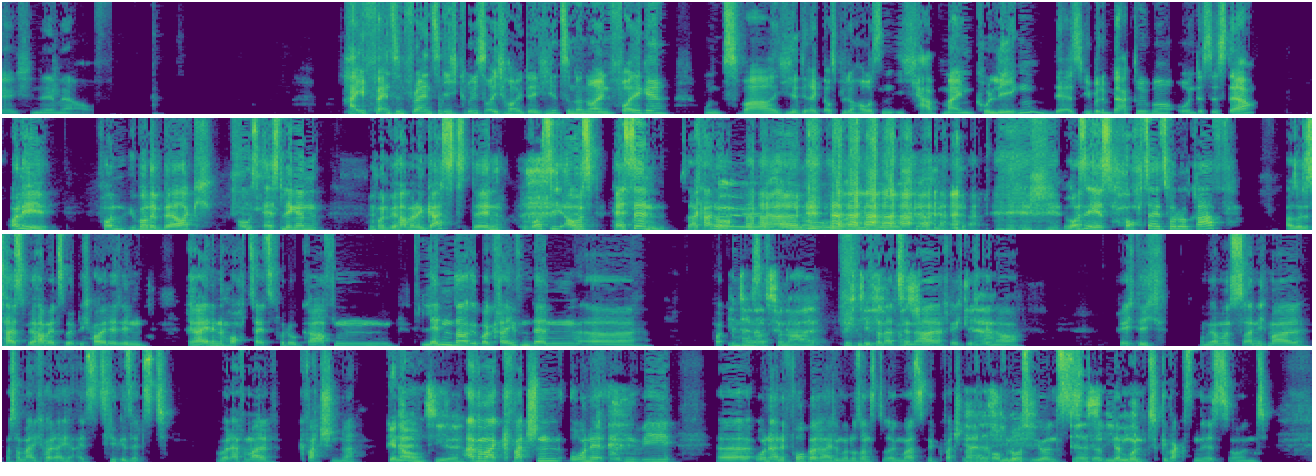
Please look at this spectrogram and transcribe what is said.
Ich nehme auf. Hi Fans and Friends, ich grüße euch heute hier zu einer neuen Folge und zwar hier direkt aus Blüderhausen. Ich habe meinen Kollegen, der ist über den Berg drüber und es ist der Olli von über den Berg aus Esslingen und wir haben einen Gast, den Rossi aus Hessen. Sag hallo. Hey, hallo, hallo. Rossi ist Hochzeitsfotograf. Also das heißt, wir haben jetzt wirklich heute den reinen Hochzeitsfotografen, länderübergreifenden äh, International, richtig. International, richtig, ja. genau. Richtig. Und wir haben uns eigentlich mal, was haben wir eigentlich heute als Ziel gesetzt? Wir wollen einfach mal quatschen, ne? Genau. Einfach mal quatschen, ohne irgendwie, äh, ohne eine Vorbereitung oder sonst irgendwas. Wir quatschen ja, einfach drauf los, wie uns der Mund gewachsen ist und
